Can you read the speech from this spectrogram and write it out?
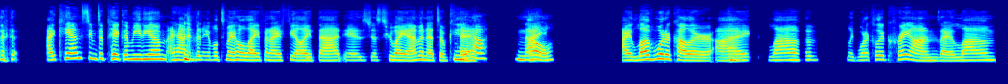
I can't seem to pick a medium. I haven't been able to my whole life. And I feel like that is just who I am and that's okay. Yeah. No. I, I love watercolor. Mm. I love like watercolor crayons. I love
